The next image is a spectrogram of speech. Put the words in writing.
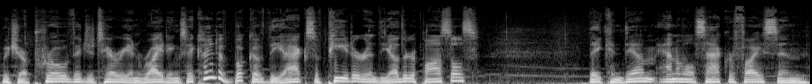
which are pro vegetarian writings, a kind of book of the Acts of Peter and the other apostles. They condemn animal sacrifice in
